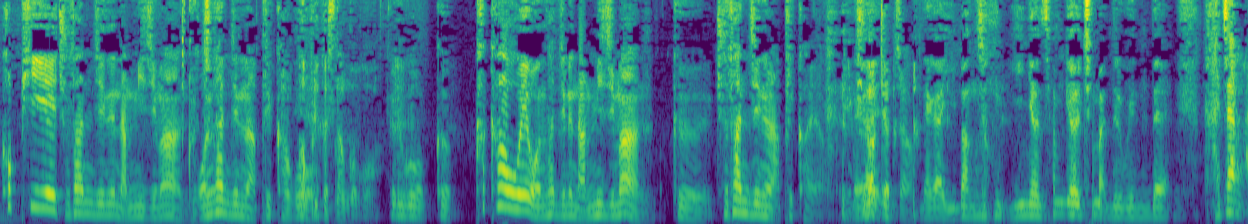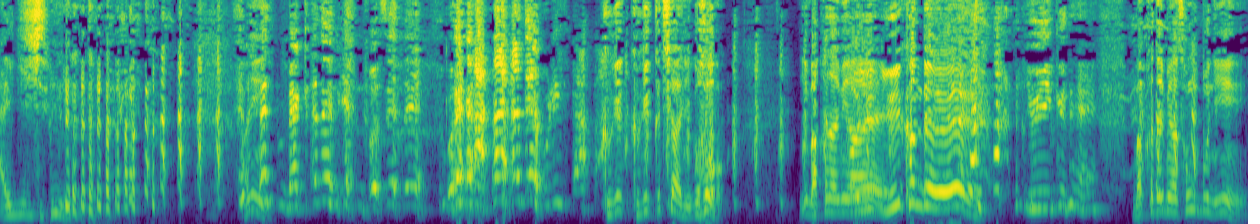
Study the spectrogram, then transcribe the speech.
커피의 주산지는 남미지만, 원산지는 아프리카고. 아프리카에서 난 거고. 그리고 그, 카카오의 원산지는 남미지만, 그, 주산지는 아프리카예요. 뒤바뀌었죠. 내가 이 방송 2년 3개월째 만들고 있는데 가장 알기 싫은 일. 아니 메카데미안 것에 대해 왜 알아야 돼 우리가? 그게 그게 끝이 아니고 이 아, 마카다미아의 유, 유익한데! 유익은 해. 마카다미아 성분이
